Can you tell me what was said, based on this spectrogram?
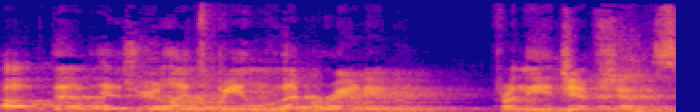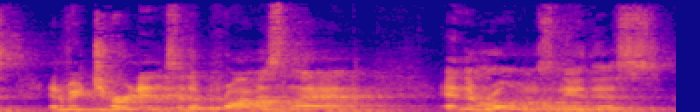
of the Israelites being liberated from the Egyptians and returned into the promised land. And the Romans knew this.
